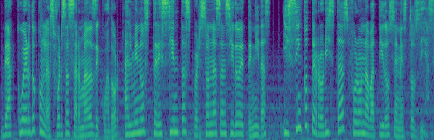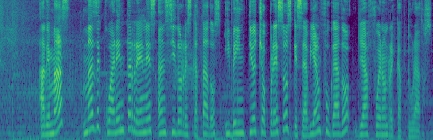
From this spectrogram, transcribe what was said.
De acuerdo con las Fuerzas Armadas de Ecuador, al menos 300 personas han sido detenidas y 5 terroristas fueron abatidos en estos días. Además, más de 40 rehenes han sido rescatados y 28 presos que se habían fugado ya fueron recapturados.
